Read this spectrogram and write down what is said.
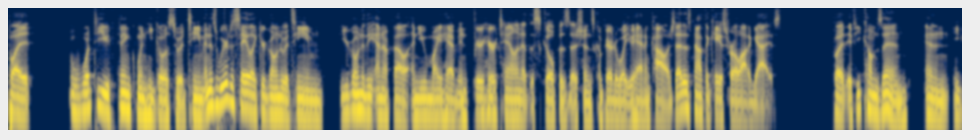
But what do you think when he goes to a team? And it's weird to say like you're going to a team, you're going to the NFL, and you might have inferior talent at the skill positions compared to what you had in college. That is not the case for a lot of guys. But if he comes in and he,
